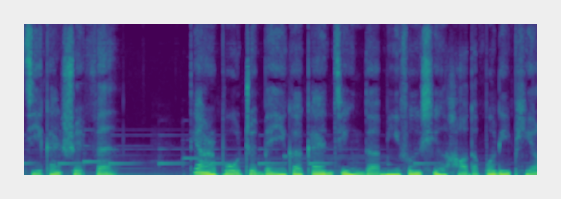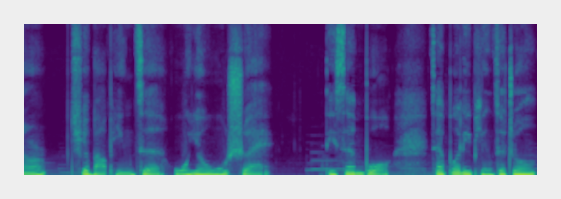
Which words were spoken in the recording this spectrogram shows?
挤干水分。第二步，准备一个干净的、密封性好的玻璃瓶，确保瓶子无油无水。第三步，在玻璃瓶子中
